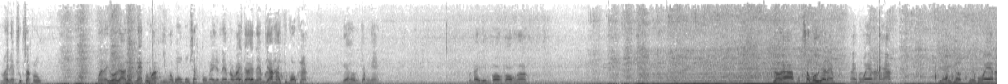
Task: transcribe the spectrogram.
Máy đẹp xuất sắc luôn máy này rửa ra đẹp nét luôn á. Nhưng mà bô bô sắt con này anh em nào lấy để anh em giá 2 triệu mốt ha. Rẻ hơn trăm ngàn. Bên đây thì em có con uh, GA 160 mươi anh em? Đây boe nó này ha. Về gớt thiếu boe nè.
